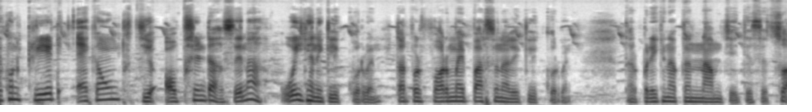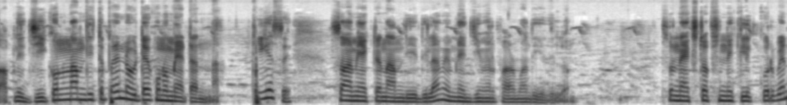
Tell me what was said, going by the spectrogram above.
এখন ক্রিয়েট অ্যাকাউন্ট যে অপশানটা আছে না, ওইখানে ক্লিক করবেন, তারপর ফর মাই পার্সোনালি ক্লিক করবেন। তারপর এখানে আপনার নাম চাইতেছে। সো আপনি যে কোনো নাম দিতে পারেন, ওইটা কোনো ম্যাটার না, ঠিক আছে? সো আমি একটা নাম দিয়ে দিলাম, এমনি জিমেল ফার্মা দিয়ে দিলাম। সো নেক্সট অপশানে ক্লিক করবেন।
